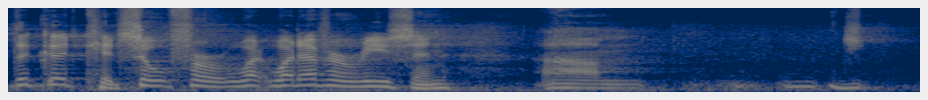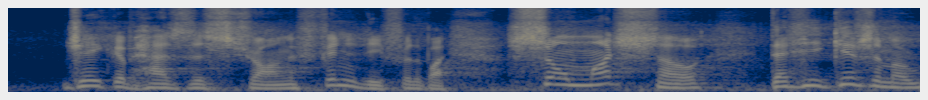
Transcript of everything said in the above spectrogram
the good kid. So, for what, whatever reason, um, J- Jacob has this strong affinity for the boy. So much so that he gives him a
